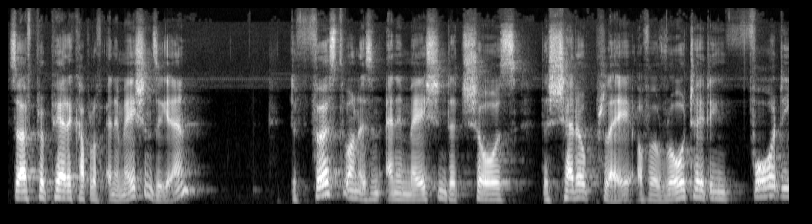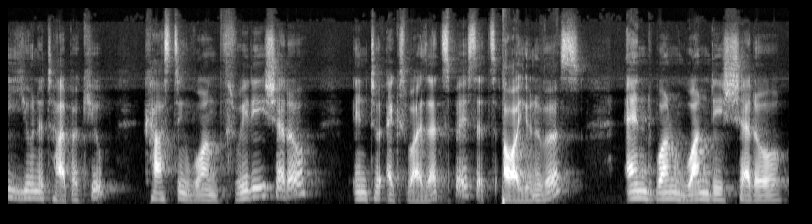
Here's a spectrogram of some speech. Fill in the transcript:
so I've prepared a couple of animations again. The first one is an animation that shows the shadow play of a rotating 4D unit hypercube casting one 3D shadow into XYZ space, that's our universe, and one 1D shadow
